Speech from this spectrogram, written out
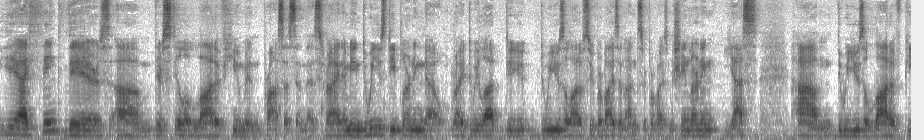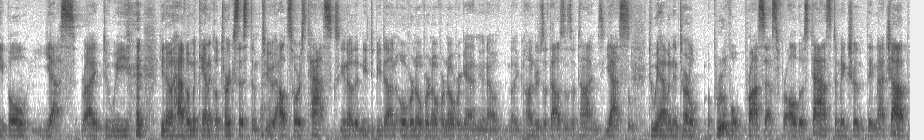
Yeah, I think there's um, there's still a lot of human process in this, right? I mean, do we use deep learning? No, right? Do we lot do you do we use a lot of supervised and unsupervised machine learning? Yes. Um, do we use a lot of people? Yes, right? Do we, you know, have a mechanical Turk system to outsource tasks, you know, that need to be done over and over and over and over again, you know, like hundreds of thousands of times? Yes. Do we have an internal approval process for all those tasks to make sure that they match up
